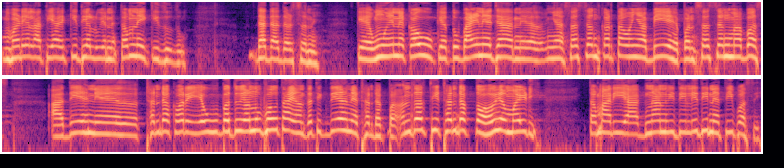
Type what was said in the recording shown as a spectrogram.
મળેલા ત્યારે કીધેલું એને તમને કીધું હતું દાદા દર્શને કે હું એને કહું કે તું બાઈને જા ને અહીંયા સત્સંગ કરતા હોય અહીંયા બે પણ સત્સંગમાં બસ આ દેહને ઠંડક વરે એવું બધું અનુભવ થાય અંદરથી દેહને ઠંડક પણ અંદરથી ઠંડક તો હવે મળી. તમારી આ જ્ઞાનવિધિ લીધી ને તી પછી.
